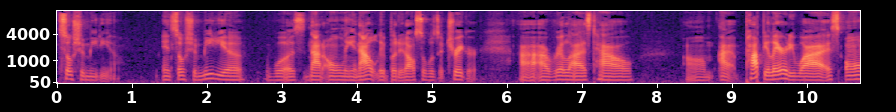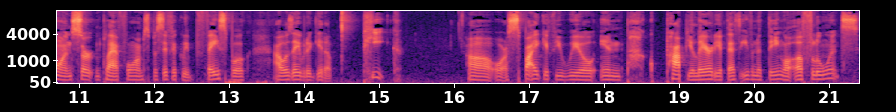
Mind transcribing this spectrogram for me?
social media. And social media was not only an outlet, but it also was a trigger. I, I realized how um, I, popularity wise on certain platforms, specifically Facebook, I was able to get a peak uh, or a spike, if you will, in po- popularity, if that's even a thing, or affluence.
